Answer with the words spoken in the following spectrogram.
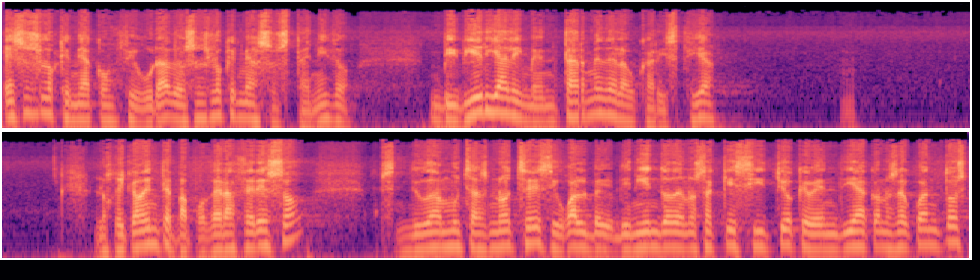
eso es lo que me ha configurado, eso es lo que me ha sostenido, vivir y alimentarme de la Eucaristía. Lógicamente, para poder hacer eso, sin duda muchas noches, igual viniendo de no sé qué sitio que vendía con no sé cuántos,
